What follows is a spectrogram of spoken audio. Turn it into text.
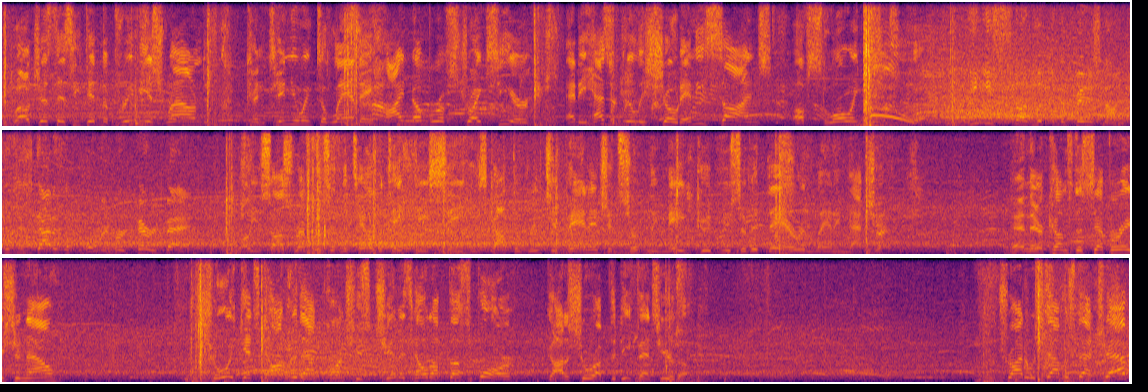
Well, just as he did in the previous round, continuing to land a high number of strikes here, and he hasn't really showed any signs of slowing. Oh! He needs to start looking to finish now because he's got his opponent hurt very bad. Well, you saw us referencing the tale of the tape, DC. He's got the reach advantage and certainly made good use of it there in landing that jab. And there comes the separation now. Choi gets caught with that punch. His chin is held up thus far. Got to shore up the defense here, though. Try to establish that jab.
